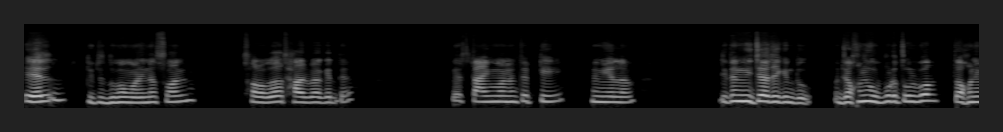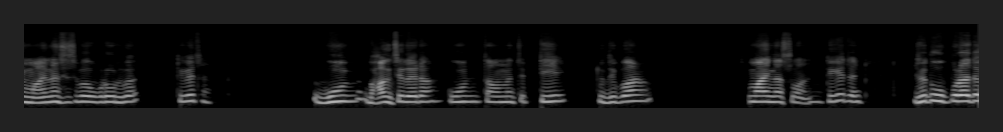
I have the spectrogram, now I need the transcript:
এল টু দুটো মাইনাস ওয়ান সর্বদা থার্ড ব্র্যাকেটে টাইম মানে হচ্ছে টি নিয়ে এলাম। টিটা নিচে আছে কিন্তু। যখনই উপরে তুলবো, তখনই মাইনাস হিসেবে উপরে উঠবে। ঠিক আছে? গুণ, ভাগ ছিল এটা। গুণ, তার মানে হচ্ছে T to the power minus one ঠিক আছে? যেহেতু উপরে আছে,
